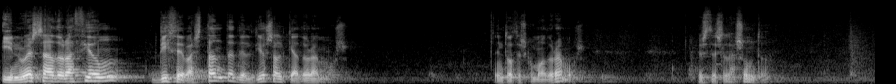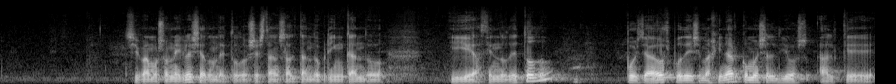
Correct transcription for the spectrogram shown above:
y nuestra adoración dice bastante del Dios al que adoramos. Entonces, ¿cómo adoramos? Este es el asunto. Si vamos a una iglesia donde todos están saltando, brincando y haciendo de todo, pues ya os podéis imaginar cómo es el Dios al que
